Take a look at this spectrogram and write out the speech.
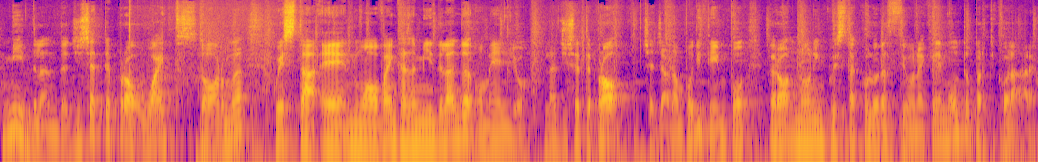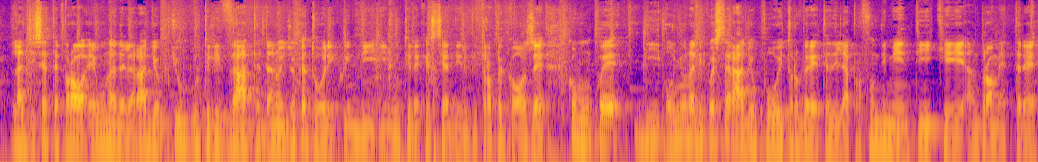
Midland G7 Pro White Storm, questa è nuova in casa Midland, o meglio, la G7 Pro c'è già da un po' di tempo, però non in questa colorazione che è molto particolare. La G7 Pro è una delle radio più utilizzate da noi giocatori, quindi inutile che stia a dirvi troppe cose. Comunque di ognuna di queste radio poi troverete degli approfondimenti che andrò a mettere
